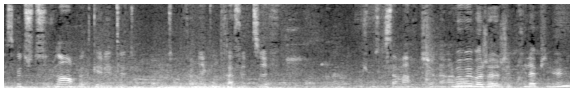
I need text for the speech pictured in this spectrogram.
Est-ce que tu te souviens un peu de quel était ton, ton premier contraceptif? Je pense que ça marche Oui, généralement. oui, bah, j'ai j'ai pris la pilule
